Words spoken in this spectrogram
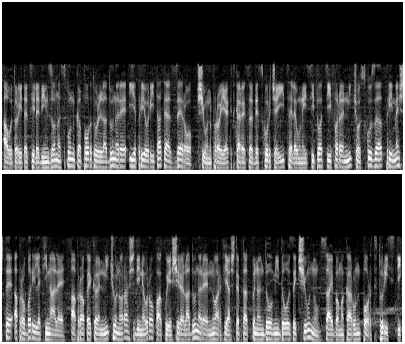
Autoritățile din zonă spun că portul la Dunăre e prioritatea zero și un proiect care să descurce ițele unei situații fără nicio scuză primește aprobările finale. Aproape că niciun oraș din Europa cu ieșire la Dunăre nu ar fi așteptat până în 2021 să aibă măcar un port turistic.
